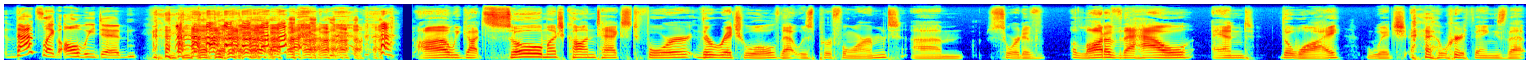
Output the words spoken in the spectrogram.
That's like all we did. Uh, we got so much context for the ritual that was performed. Um, sort of a lot of the how and the why, which were things that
